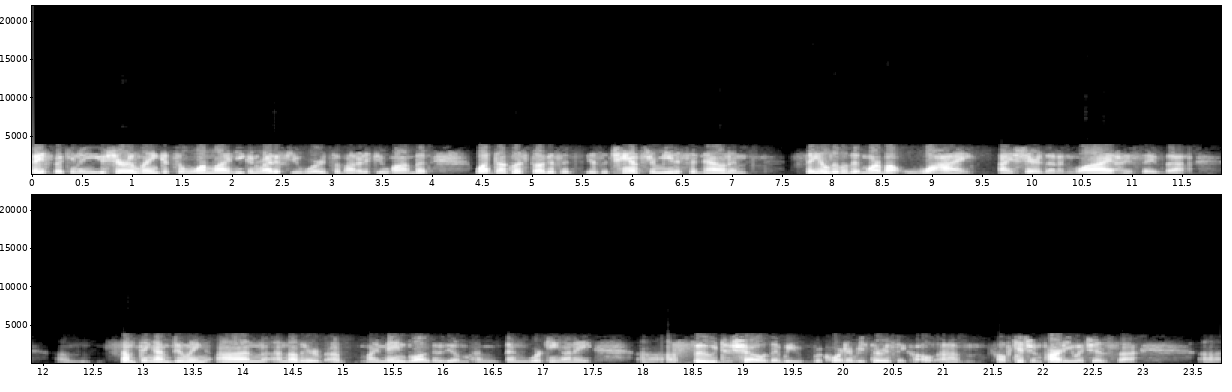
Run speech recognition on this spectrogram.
Facebook, you know, you share a link. It's a one line. You can write a few words about it if you want. But what Douglas Dug is a, is a chance for me to sit down and say a little bit more about why I shared that and why I saved that. Um, something I'm doing on another uh, my main blog that I do. I've been working on a uh, a food show that we record every Thursday called um, called Kitchen Party, which is uh, uh,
